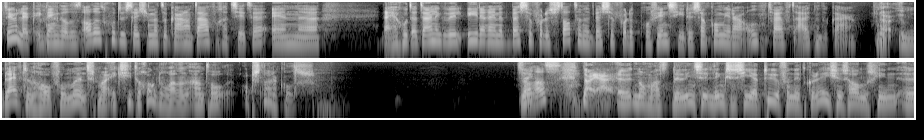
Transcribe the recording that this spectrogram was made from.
Tuurlijk, ik denk dat het altijd goed is dat je met elkaar aan tafel gaat zitten. En eh, nou ja, goed, uiteindelijk wil iedereen het beste voor de stad en het beste voor de provincie. Dus dan kom je daar ongetwijfeld uit met elkaar. Nou, u blijft een hoopvol mens, maar ik zie toch ook nog wel een aantal obstakels. Zoals? Nou ja, uh, nogmaals, de linkse, linkse signatuur van dit college zal misschien uh,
